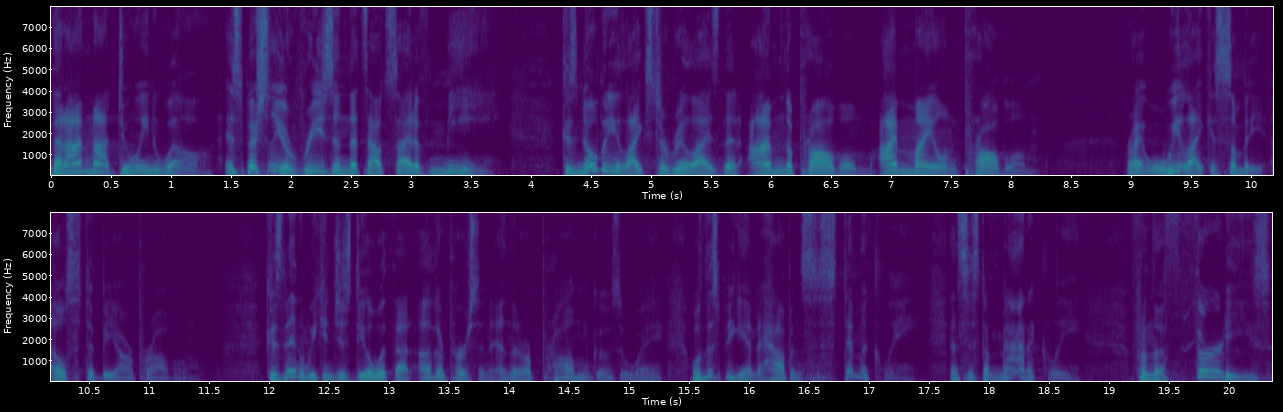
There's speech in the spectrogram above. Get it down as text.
that I'm not doing well, especially a reason that's outside of me. Because nobody likes to realize that I'm the problem, I'm my own problem, right? What we like is somebody else to be our problem. Because then we can just deal with that other person and then our problem goes away. Well, this began to happen systemically and systematically from the 30s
